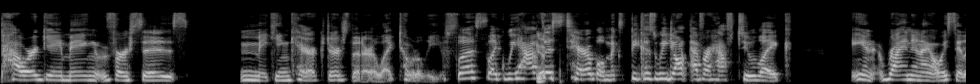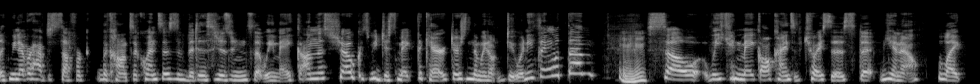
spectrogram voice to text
power gaming versus making characters that are like totally useless. Like we have Yep. this terrible mix because we don't ever have to like you know, Ryan and I always say, like, we never have to suffer the consequences of the decisions that we make on this show because we just make the characters and then we don't do anything with them. Mhm. So we can make all kinds of choices that, you know, like,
